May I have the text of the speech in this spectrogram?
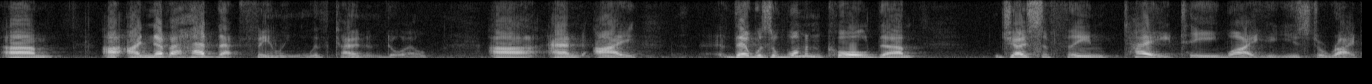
Um, I, I, never had that feeling with Conan Doyle. Uh, and I, there was a woman called um, Josephine Tey, T-E-Y, who used to write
